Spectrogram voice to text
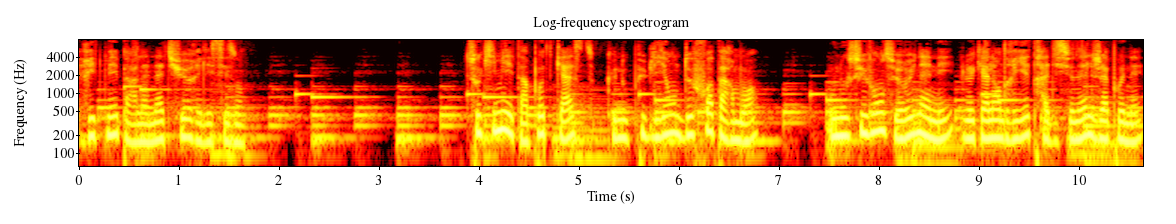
rythmée par la nature et les saisons. Tsukimi est un podcast que nous publions deux fois par mois, où nous suivons sur une année le calendrier traditionnel japonais,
